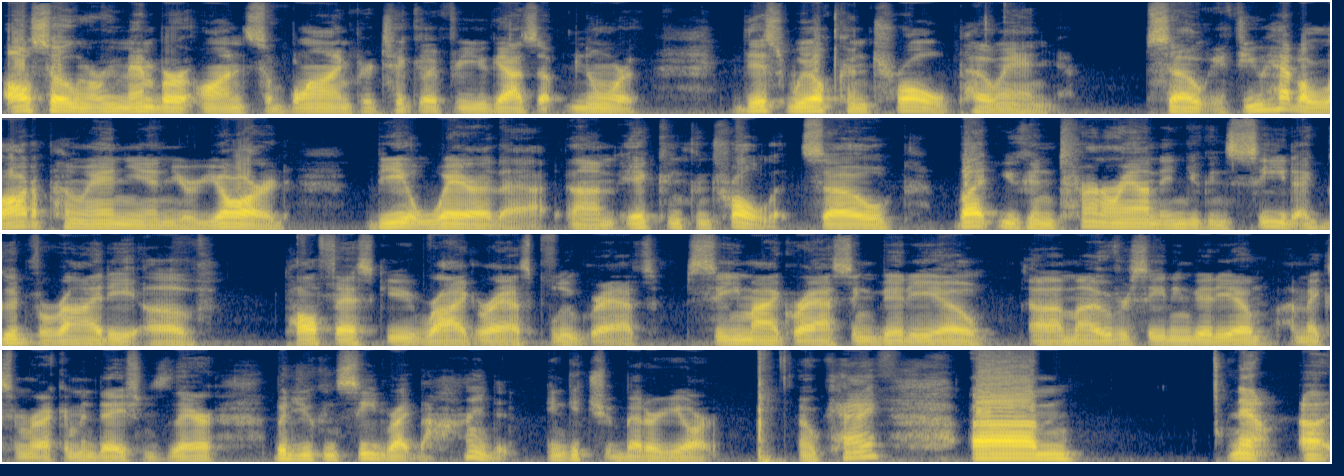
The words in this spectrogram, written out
also, remember on Sublime, particularly for you guys up north, this will control Poa annua. So if you have a lot of Poa annua in your yard, be aware of that. Um, it can control it. So, but you can turn around and you can seed a good variety of tall fescue, ryegrass, bluegrass. See my grassing video, uh, my overseeding video. I make some recommendations there. But you can seed right behind it and get you a better yard. Okay. Um, now, uh,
